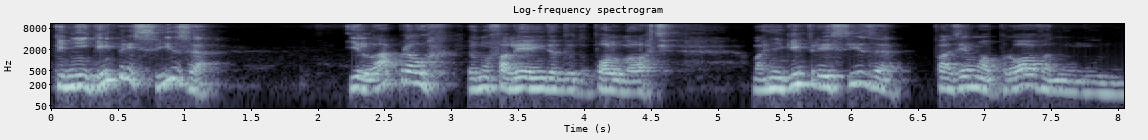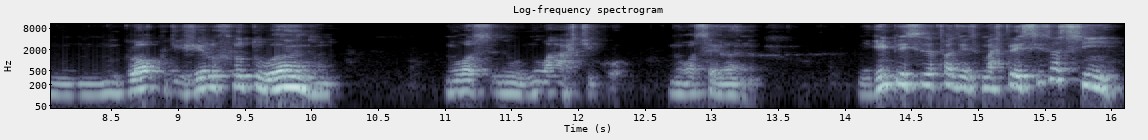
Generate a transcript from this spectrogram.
Que ninguém precisa ir lá para o. Eu não falei ainda do, do, Polo Norte, mas ninguém precisa fazer uma prova num, num bloco de gelo flutuando no, no, no, Ártico, no oceano. Ninguém precisa fazer isso, mas precisa sim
